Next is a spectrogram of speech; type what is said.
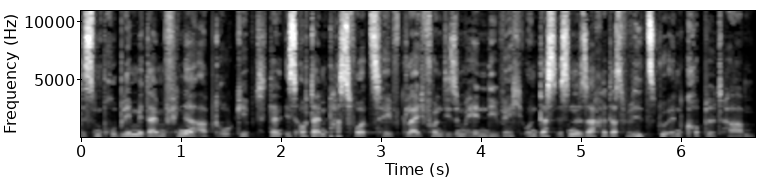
es ein Problem mit deinem Fingerabdruck gibt, dann ist auch dein Passwort safe gleich von diesem Handy weg. Und das ist eine Sache, das willst du entkoppelt haben.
